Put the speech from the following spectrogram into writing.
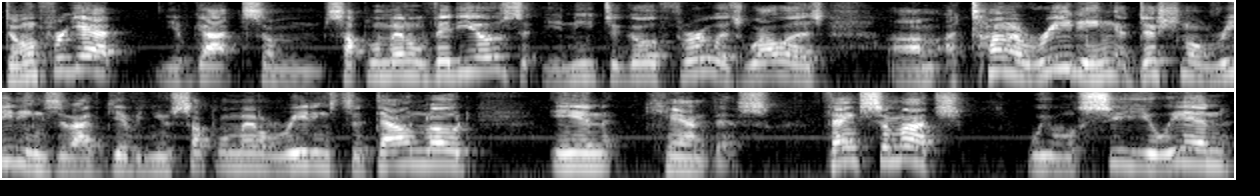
Don't forget, you've got some supplemental videos that you need to go through, as well as um, a ton of reading, additional readings that I've given you, supplemental readings to download in Canvas. Thanks so much. We will see you in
